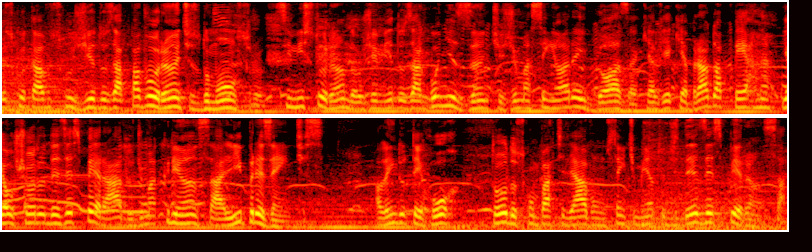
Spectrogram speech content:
Escutava os rugidos apavorantes do monstro se misturando aos gemidos agonizantes de uma senhora idosa que havia quebrado a perna e ao choro desesperado de uma criança ali presentes. Além do terror, todos compartilhavam um sentimento de desesperança,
